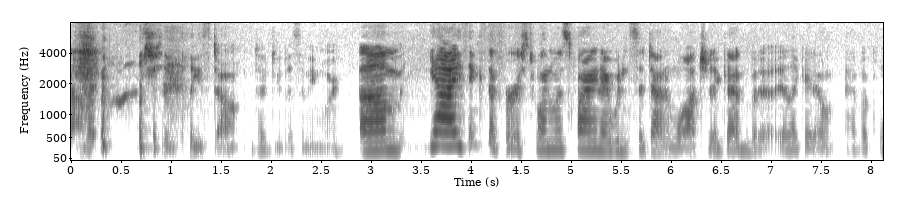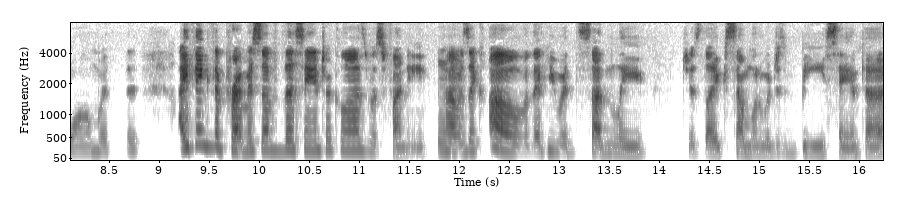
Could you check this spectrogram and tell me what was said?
stop it. She's like, please don't, don't do this anymore. Um, yeah, I think the first one was fine. I wouldn't sit down and watch it again, but uh, like I don't have a qualm with the. I think the premise of the Santa Claus was funny. I Mhm. was like, oh, that he would suddenly just like someone would just be Santa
